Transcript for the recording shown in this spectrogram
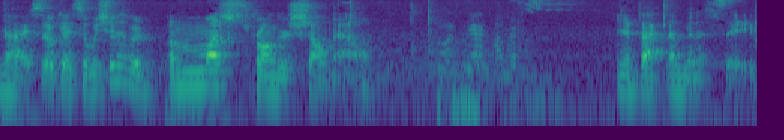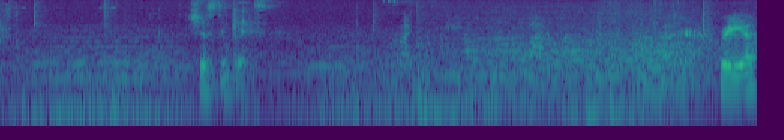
Nice. Okay, so we should have a, a much stronger shell now. And in fact, I'm gonna save. Just in case. Out here. Radio.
